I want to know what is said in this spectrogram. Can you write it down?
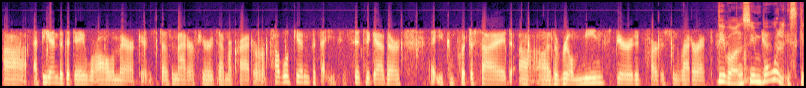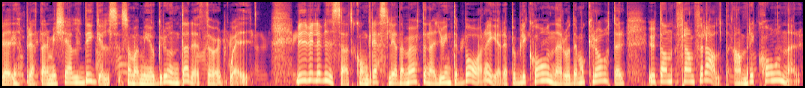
uh, at the end of the day, we're all Americans. Doesn't matter if you're a Democrat or Republican, but that you can sit together, that you can put aside uh, uh the real mean-spirited partisan rhetoric. Det var en symbolisk grej, berättar Michelle Diggles som var med och grundade Third Way. Vi ville visa att kongressledamöterna ju inte bara är republikaner och demokrater utan framförallt amerikaner.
